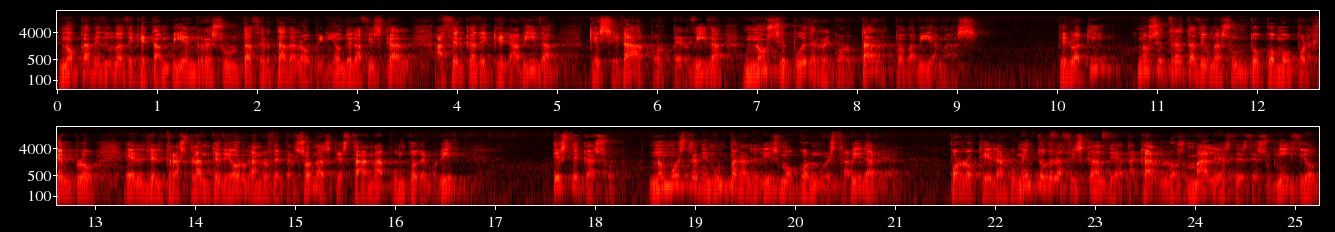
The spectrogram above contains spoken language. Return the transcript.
No cabe duda de que también resulta acertada la opinión de la fiscal acerca de que la vida que se da por perdida no se puede recortar todavía más. Pero aquí no se trata de un asunto como, por ejemplo, el del trasplante de órganos de personas que están a punto de morir. Este caso no muestra ningún paralelismo con nuestra vida real por lo que el argumento de la fiscal de atacar los males desde su inicio,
